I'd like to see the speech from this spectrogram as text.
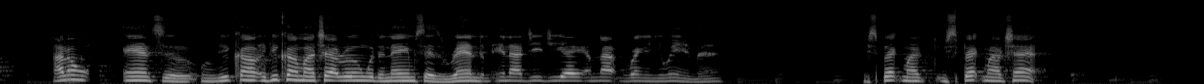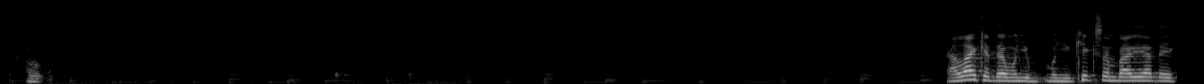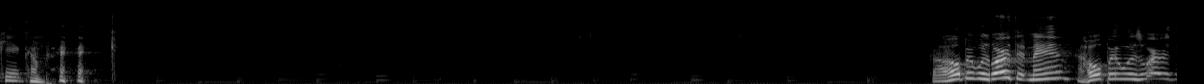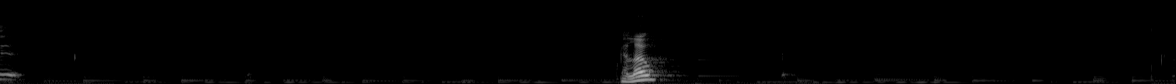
I don't answer you come if you come my chat room with the name says random N I G G A, I'm not bringing you in, man. Respect my respect my chat. Oh. I like it though when you when you kick somebody out, they can't come back. I hope it was worth it, man. I hope it was worth it. Hello?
